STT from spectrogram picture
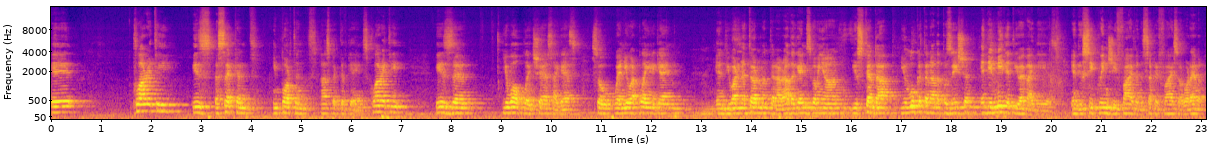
Uh, clarity is a second important aspect of games. Clarity is, uh, you all play chess, I guess, so when you are playing a game and you are in a tournament, there are other games going on, you stand up, you look at another position, and immediately you have ideas. And you see queen g5 and the sacrifice or whatever.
